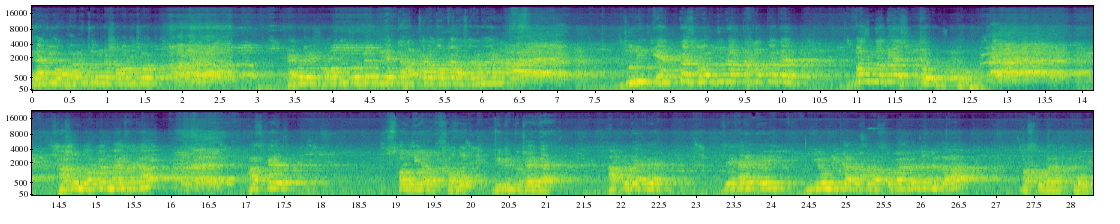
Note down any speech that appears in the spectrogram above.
এরা কি অভাবী চোর না স্বভাবী চোর? এখন এই স্বভাবী দুই একটা হাত কাটা দরকার আছে না নাই? যদি একটা চোরে আপনি হাত কাটেন বাংলাদেশ শাসন দরকার নাই থাকা? আজকে সৌদি আরব সহ বিভিন্ন জায়গায় আপনি দেখবেন যেখানে এই নিয়মিত আদর্শ বাস্তবায়নের জন্য তারা বাস্তবায়ন করবে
